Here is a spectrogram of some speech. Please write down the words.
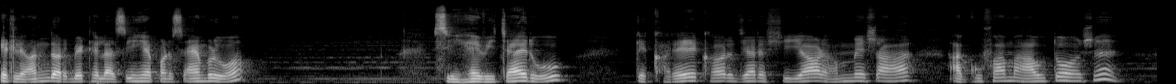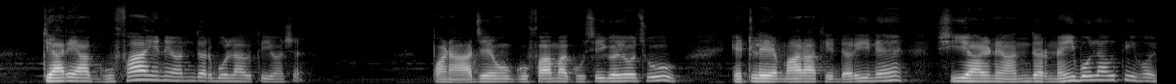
એટલે અંદર બેઠેલા સિંહે પણ સાંભળ્યું સિંહે વિચાર્યું કે ખરેખર જ્યારે શિયાળ હંમેશા આ ગુફામાં આવતો હશે ત્યારે આ ગુફા એને અંદર બોલાવતી હશે. પણ આજે હું ગુફામાં ઘૂસી ગયો છું, એટલે મારાથી ડરીને શિયાળને અંદર નહીં બોલાવતી હોય.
